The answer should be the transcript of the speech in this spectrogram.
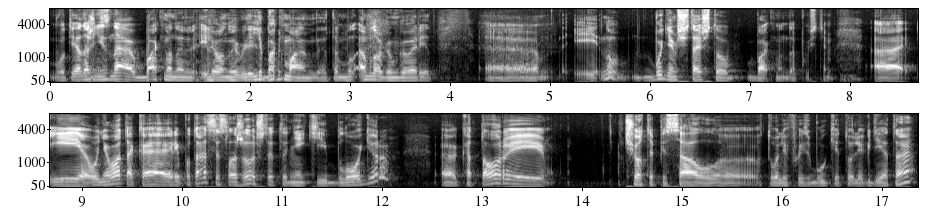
Вот я даже не знаю, Бакман или он или Бакман. Это о многом говорит. Эм, и, ну, будем считать, что Бакман, допустим. А, и у него такая репутация сложилась, что это некий блогер, э, который что-то писал э, то ли в Фейсбуке, то ли где-то.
